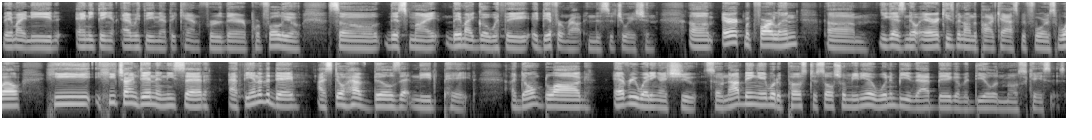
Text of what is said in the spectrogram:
they might need anything and everything that they can for their portfolio. So this might they might go with a, a different route in this situation. Um, Eric McFarland, um, you guys know Eric. He's been on the podcast before as well. He he chimed in and he said, at the end of the day, I still have bills that need paid. I don't blog every wedding I shoot. So not being able to post to social media wouldn't be that big of a deal in most cases.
